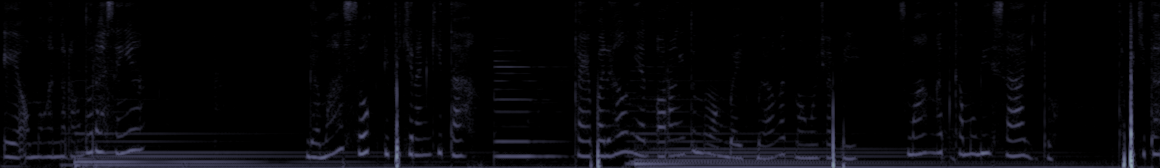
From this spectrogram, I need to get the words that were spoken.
ya omongan orang tuh rasanya nggak masuk di pikiran kita. Kayak padahal niat orang itu memang baik banget mau ngucapi semangat kamu bisa gitu. Tapi kita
